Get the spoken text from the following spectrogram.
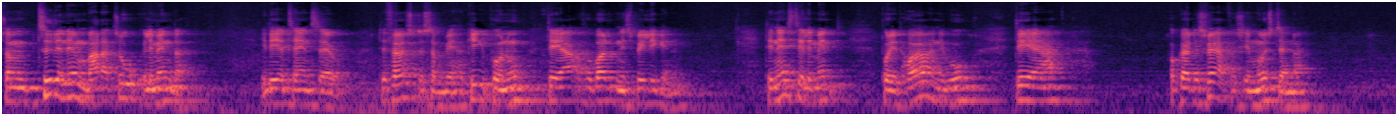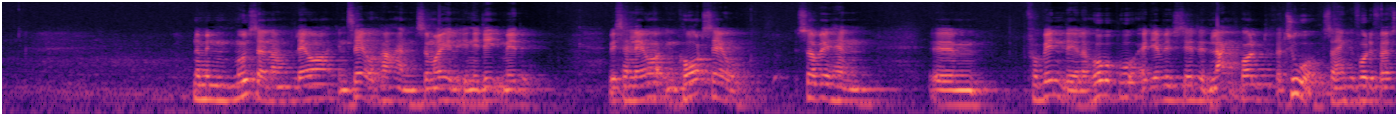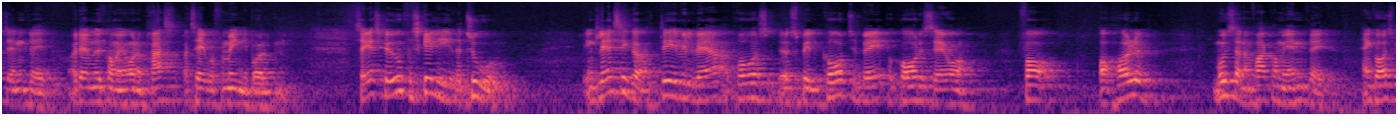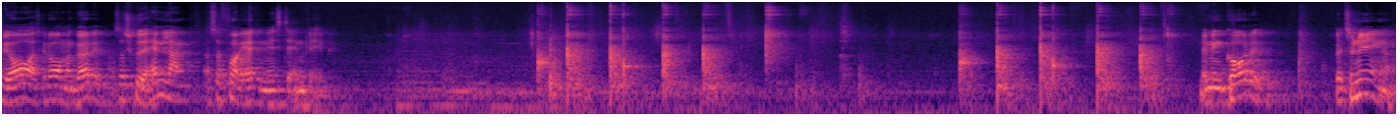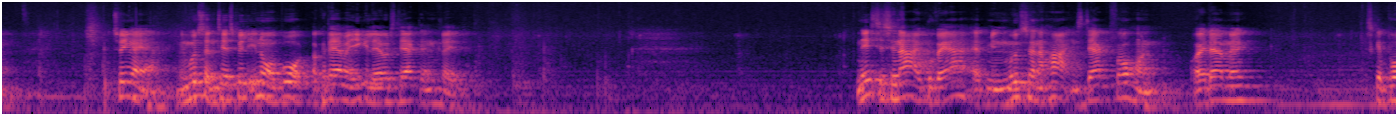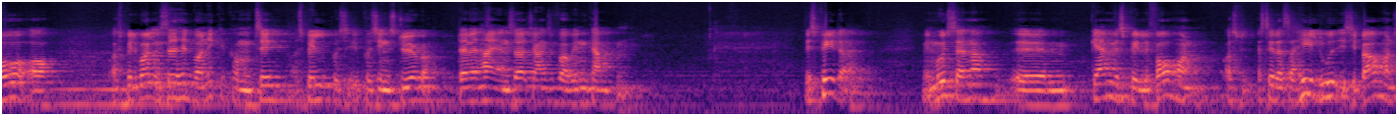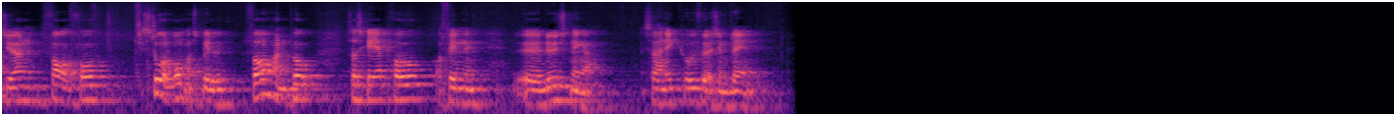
Som tidligere nævnt var der to elementer i det at tage en sav. Det første, som vi har kigget på nu, det er at få bolden i spil igen. Det næste element på et højere niveau, det er at gøre det svært for sine modstandere. Når min modstander laver en sav, har han som regel en idé med det. Hvis han laver en kort sav, så vil han øhm, forvente eller håber på, at jeg vil sætte en lang bold retur, så han kan få det første angreb. Og dermed kommer jeg under pres og taber formentlig bolden. Så jeg skal øve forskellige returer. En klassiker, det vil være at prøve at spille kort tilbage på korte server, for at holde modstanderen fra at komme i angreb. Han kan også blive overrasket over, at man gør det, og så skyder han langt, og så får jeg det næste angreb. Med mine korte returneringer tvinger jeg min modstander til at spille ind over bord, og kan dermed ikke lave et stærkt angreb. Næste scenarie kunne være, at min modstander har en stærk forhånd, og jeg dermed skal prøve at, at spille bolden et sted hen, hvor han ikke kan komme til at spille på, på sine styrker. Dermed har jeg en større chance for at vinde kampen. Hvis Peter, min modstander, øh, gerne vil spille forhånd og stiller sig helt ud i sit baghåndshjørne for at få et stort rum at spille forhånd på, så skal jeg prøve at finde øh, løsninger, så han ikke kan udføre sin plan.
